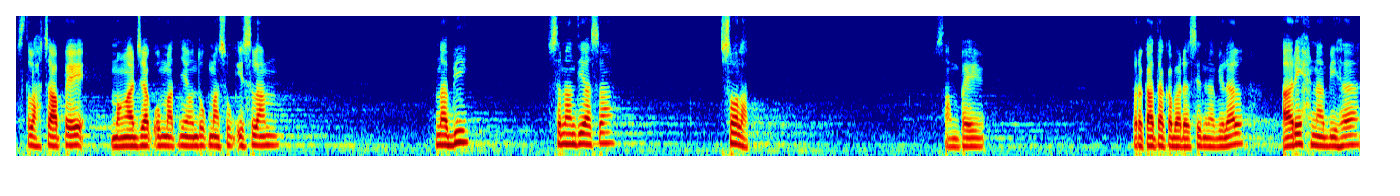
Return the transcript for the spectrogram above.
Setelah capek mengajak umatnya untuk masuk Islam. Nabi senantiasa sholat. Sampai berkata kepada Sayyidina Bilal arih nabiha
